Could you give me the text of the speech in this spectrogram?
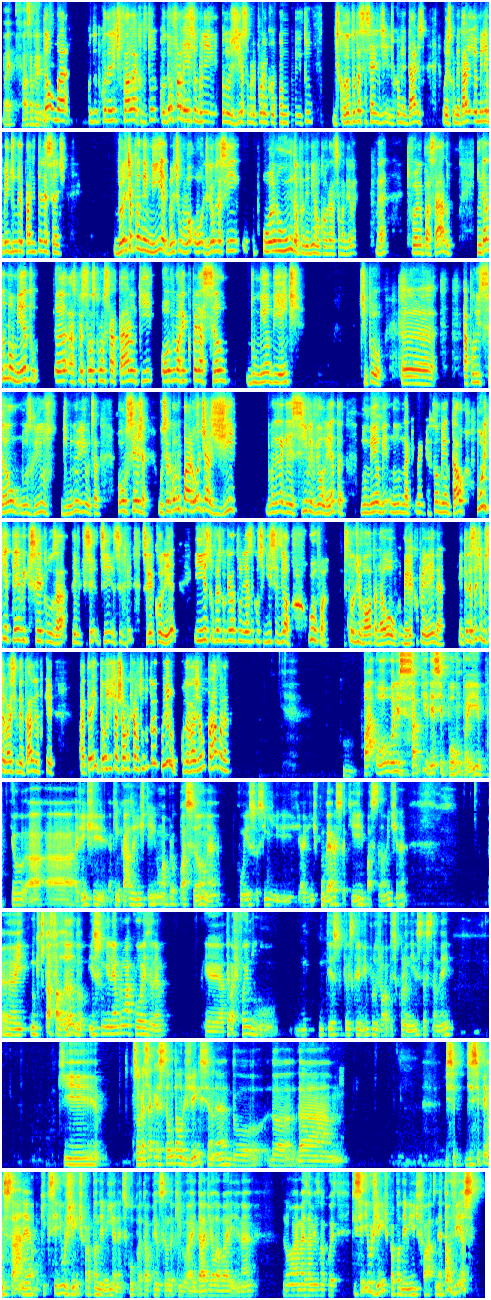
vai, faça a pergunta. Não, uma, quando, quando a gente fala, quando, tu, quando eu falei sobre ecologia, sobre puro econômico, e tu discorreu toda essa série de, de comentários, os comentários, eu me lembrei de um detalhe interessante. Durante a pandemia, durante o, o digamos assim, o ano 1 um da pandemia, vou colocar dessa maneira, né, que foi ano passado, em dado momento, uh, as pessoas constataram que houve uma recuperação do meio ambiente. Tipo, uh, a poluição nos rios diminuiu, etc. Ou seja, o ser humano parou de agir de maneira agressiva e violenta no meio no, na, na, questão ambiental, porque teve que se reclusar, teve que se, se, se, se, recolher, e isso fez com que a natureza conseguisse dizer, ó, ufa, estou de volta, né? Ou me recuperei, né? Interessante observar esse detalhe, né? Porque até então a gente achava que estava tudo tranquilo, quando na verdade não estava, né? Ulisses, sabe que nesse ponto aí, eu, a, a, a, gente, aqui em casa, a gente tem uma preocupação, né, com isso, assim, a gente conversa aqui bastante, né, uh, e no que tu está falando, isso me lembra uma coisa, né, é, até eu acho que foi um texto que eu escrevi para os jovens cronistas também, que sobre essa questão da urgência, né, do, do da de se, de se pensar, né, o que, que seria urgente para a pandemia, né? Desculpa, estava pensando aqui, a idade ela vai, né? Não é mais a mesma coisa. O que seria urgente para a pandemia, de fato, né? Talvez,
